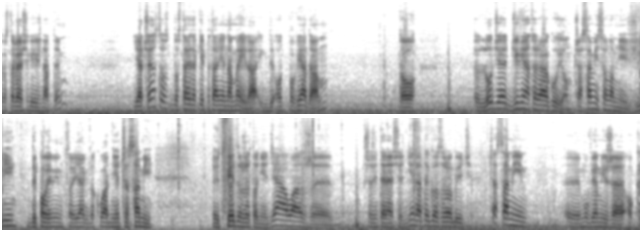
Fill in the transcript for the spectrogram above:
Zastanawiałeś się kiedyś nad tym? Ja często dostaję takie pytanie na maila i gdy odpowiadam, to ludzie dziwnie na to reagują. Czasami są na mnie źli, gdy powiem im co i jak dokładnie. Czasami y, twierdzą, że to nie działa, że przez internet się nie da tego zrobić. Czasami y, mówią mi, że ok,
